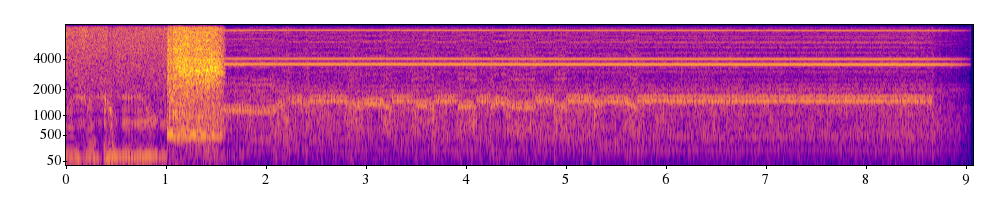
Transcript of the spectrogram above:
forces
